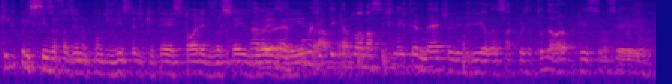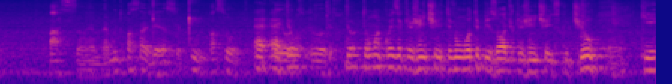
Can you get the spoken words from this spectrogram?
que que precisa fazer no ponto de vista de que tem a história de vocês Cara, dois é, aí como a pra- gente tem que pra- atuar bastante na internet hoje em dia, lançar coisa toda hora, porque senão você passa, né? É muito passageiro. Você, pum, passou. É, é, tem outro, tem outro. tem- tem uma coisa que a gente. Teve um outro episódio que a gente discutiu que,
